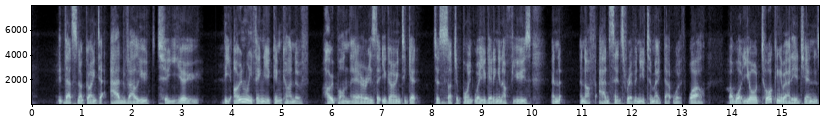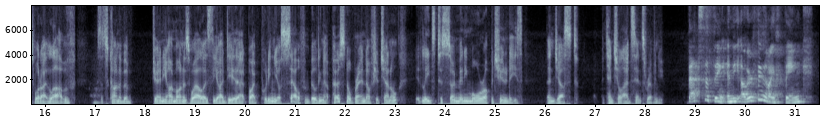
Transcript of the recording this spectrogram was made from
that's not going to add value to you. The only thing you can kind of hope on there is that you're going to get to such a point where you're getting enough views and enough AdSense revenue to make that worthwhile. But what you're talking about here, Jen, is what I love. It's kind of the journey I'm on as well, is the idea that by putting yourself and building that personal brand off your channel, it leads to so many more opportunities than just potential AdSense revenue. That's the thing. And the other thing that I think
